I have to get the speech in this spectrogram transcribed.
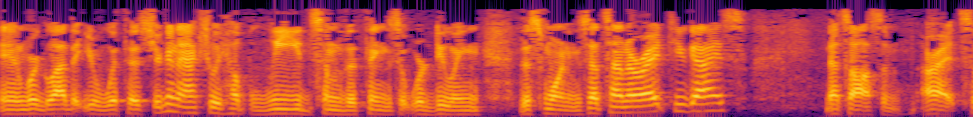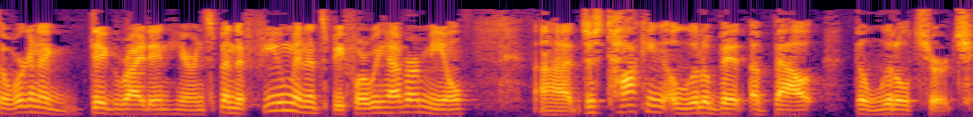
and we're glad that you're with us. You're going to actually help lead some of the things that we're doing this morning. Does that sound all right to you guys? That's awesome. All right, so we're going to dig right in here and spend a few minutes before we have our meal uh, just talking a little bit about the little church.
